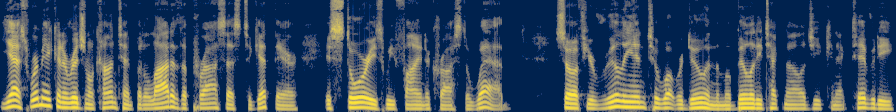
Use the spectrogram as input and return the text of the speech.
yes, we're making original content, but a lot of the process to get there is stories we find across the web. So if you're really into what we're doing, the mobility technology, connectivity,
